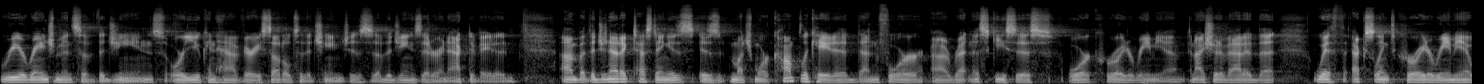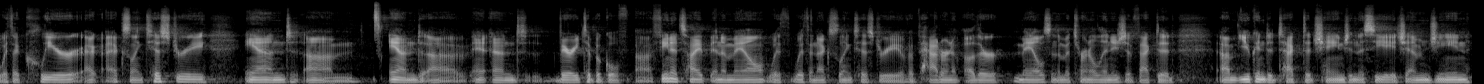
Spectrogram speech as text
rearrangements of the genes, or you can have very subtle to the changes of the genes that are inactivated. Um, but the genetic testing is, is much more complicated than for uh, retinoschisis or choroideremia. And I should have added that with X linked choroideremia, with a clear X linked history and um, and, uh, and very typical uh, phenotype in a male with, with an X-linked history of a pattern of other males in the maternal lineage affected. Um, you can detect a change in the CHM gene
